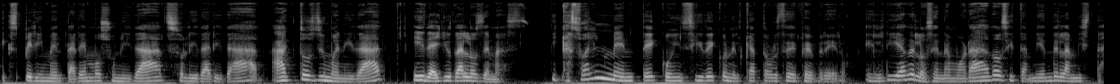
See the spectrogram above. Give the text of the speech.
Experimentaremos unidad, solidaridad, actos de humanidad y de ayuda a los demás. Y casualmente coincide con el 14 de febrero, el Día de los Enamorados y también de la Amistad.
